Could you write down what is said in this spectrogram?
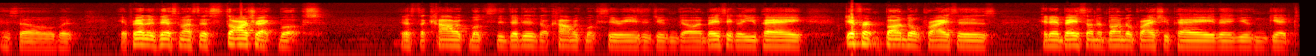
And so, but apparently this month there's Star Trek books. It's the comic books, the digital comic book series that you can go and basically you pay different bundle prices, and then based on the bundle price you pay, then you can get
